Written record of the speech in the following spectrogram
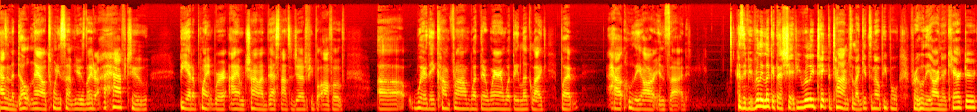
as an adult now, twenty something years later, I have to be at a point where I am trying my best not to judge people off of uh, where they come from, what they're wearing, what they look like, but how who they are inside. Because if you really look at that shit, if you really take the time to like get to know people for who they are and their character,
